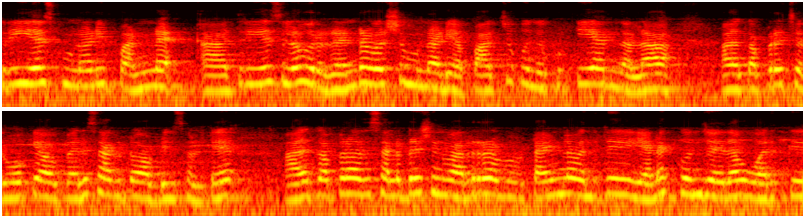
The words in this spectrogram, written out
த்ரீ இயர்ஸ்க்கு முன்னாடி பண்ணேன். த்ரீ இயர்ஸ்ல ஒரு ரெண்டரை வருஷம் முன்னாடி அப்போ அச்சு கொஞ்சம் குட்டியா இருந்தாளா? அதுக்கப்புறம் சரி ஓகே அவள் பெருசாகட்டும் அப்படின்னு சொல்லிட்டு அதுக்கப்புறம் அது செலிப்ரேஷன் வர்ற டைமில் வந்துட்டு எனக்கு கொஞ்சம் ஏதாவது ஒர்க்கு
